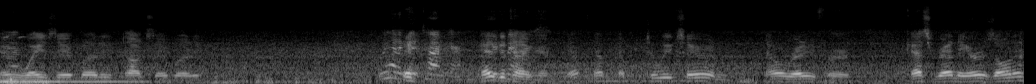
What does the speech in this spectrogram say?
Everyone waves to everybody, talks to everybody. We had a good time here. Had a good time here. Yep, yep, yep. Two weeks here, and now we're ready for Casa Grande, Arizona,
